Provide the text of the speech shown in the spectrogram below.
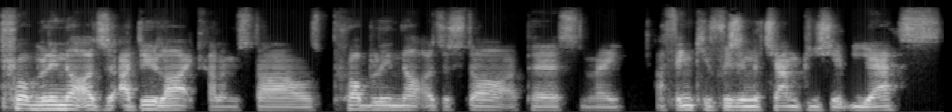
Probably not as I do like Callum Styles. Probably not as a starter personally. I think if he's in the Championship, yes.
